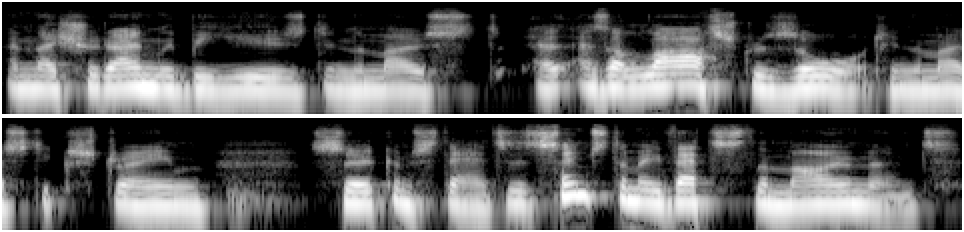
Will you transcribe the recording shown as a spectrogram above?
and they should only be used in the most as a last resort in the most extreme circumstances. It seems to me that's the moment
